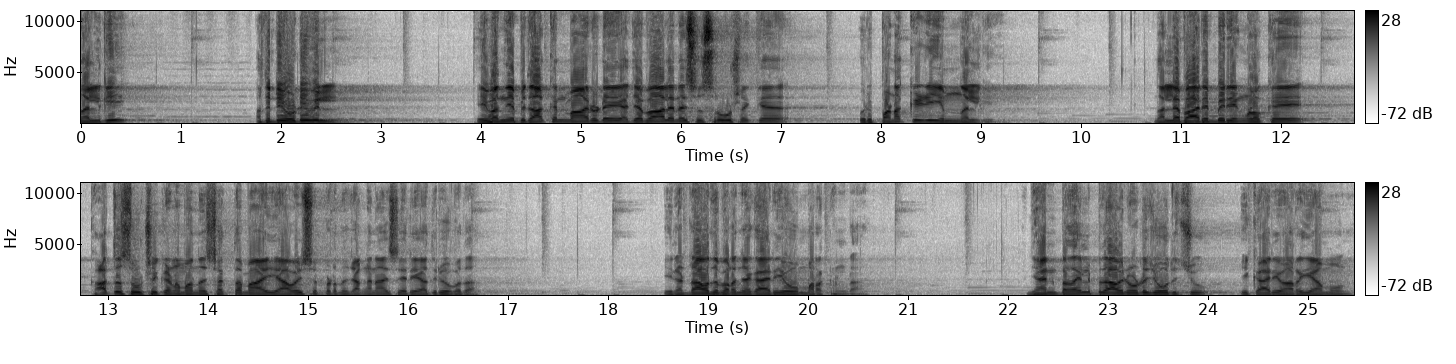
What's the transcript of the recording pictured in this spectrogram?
നൽകി. അതിന്റെ ഒടുവിൽ ഈ വന്യ പിതാക്കന്മാരുടെ അജപാലന ശുശ്രൂഷയ്ക്ക് ഒരു പണക്കിഴിയും നൽകി. നല്ല പാരമ്പര്യങ്ങളൊക്കെ കാത്തു സൂക്ഷിക്കണമെന്ന് ശക്തമായി ആവശ്യപ്പെടുന്ന ചങ്ങനാശ്ശേരി അതിരൂപത ഈ രണ്ടാമത് പറഞ്ഞ കാര്യവും മറക്കണ്ട. ഞാൻ പതയിൽ പിതാവിനോട് ചോദിച്ചു ഈ കാര്യം അറിയാമോ? എന്ന്.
